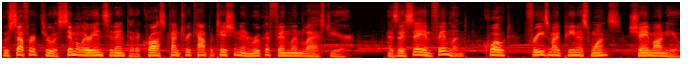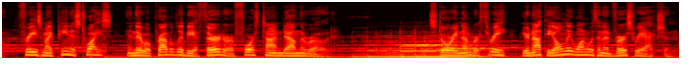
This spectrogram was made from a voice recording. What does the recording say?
who suffered through a similar incident at a cross-country competition in Ruka, Finland last year. As they say in Finland, quote, freeze my penis once, shame on you. Freeze my penis twice, and there will probably be a third or a fourth time down the road. Story number three You're not the only one with an adverse reaction.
